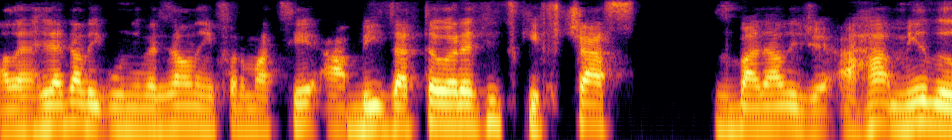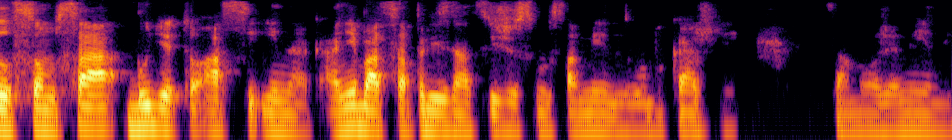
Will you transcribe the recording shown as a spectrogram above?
ale hľadali univerzálne informácie, aby za teoreticky včas zbadali, že aha, milil som sa, bude to asi inak. A nebáť sa priznať si, že som sa milil, lebo každý sa môže miliť.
